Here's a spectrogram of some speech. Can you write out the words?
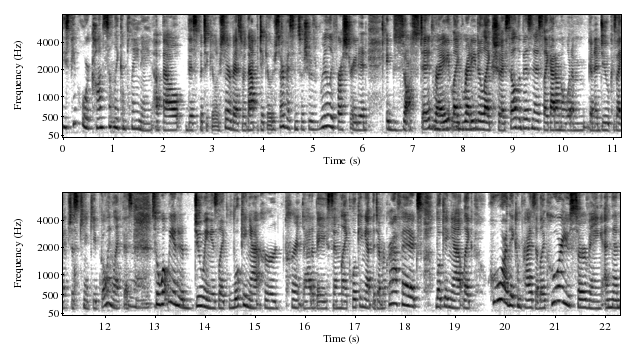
these people were constantly complaining about this particular service or that particular service and so she was really frustrated exhausted right? Mm-hmm. Like mm-hmm. ready to like should i sell the business? Like i don't know what i'm gonna do because i just can't keep going like this. So what we ended up doing is like looking at her current database and like looking at the demographics looking at like who are they comprised of? Like who are you serving? And then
